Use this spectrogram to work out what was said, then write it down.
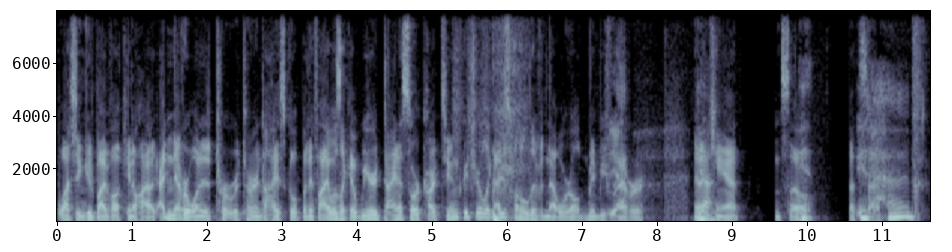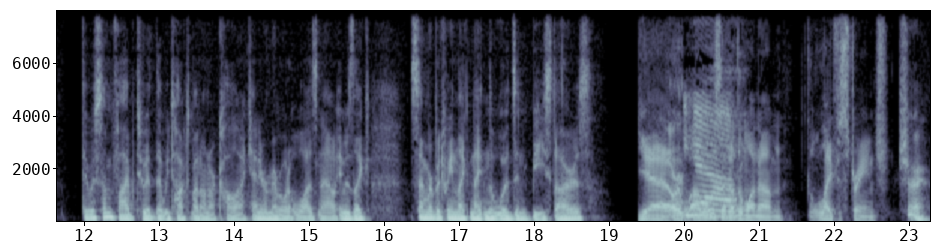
watching Goodbye Volcano High. Like I never wanted to t- return to high school, but if I was like a weird dinosaur cartoon creature, like I just want to live in that world, maybe Yeah. forever. And Yeah. I can't, and so It- that's It sad. had there was some vibe to it that we talked about on our call, and I can't even remember what it was now. It was like somewhere between like Night in the Woods and Beastars. Yeah, or Yeah. uh, what was that other one? Um, Life is Strange. Sure.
